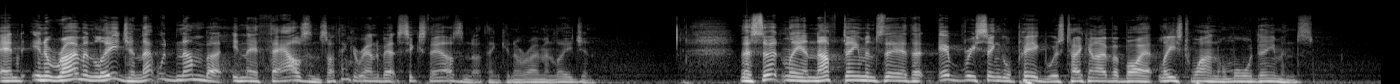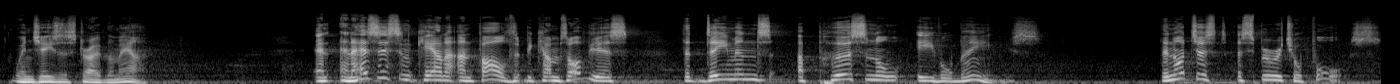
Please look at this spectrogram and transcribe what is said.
And in a Roman legion, that would number in their thousands. I think around about 6,000, I think, in a Roman legion. There's certainly enough demons there that every single pig was taken over by at least one or more demons when Jesus drove them out. And, and as this encounter unfolds, it becomes obvious that demons are personal evil beings. They're not just a spiritual force,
